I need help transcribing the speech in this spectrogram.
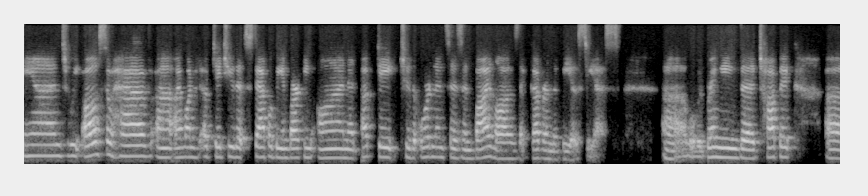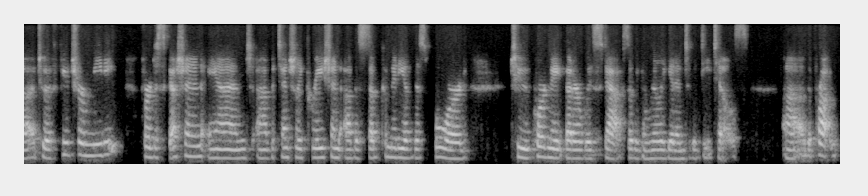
And we also have, uh, I wanted to update you that staff will be embarking on an update to the ordinances and bylaws that govern the BOCS. Uh, We'll be bringing the topic uh, to a future meeting for discussion and uh, potentially creation of a subcommittee of this board to coordinate better with staff so we can really get into the details. Uh, The pro,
